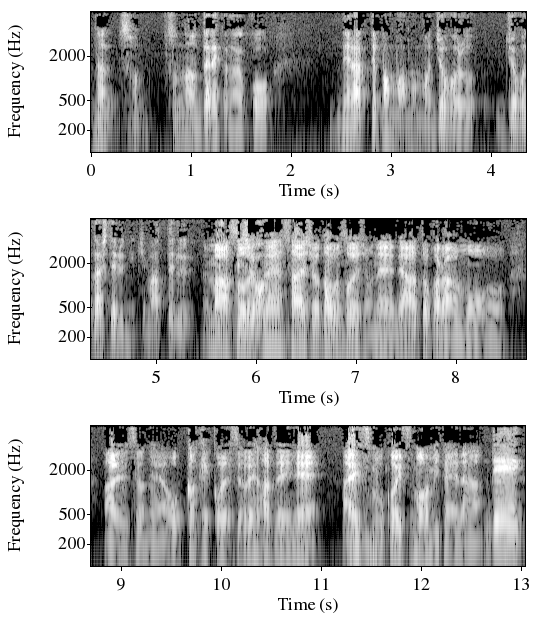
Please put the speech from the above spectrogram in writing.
なんそそんなの誰かがこう狙ってバンバンバンバン情報情報出してるに決まってるまあそうですでね。最初多分そうでしょうね。で、後からはもう、あれですよね。追っかけっこですよね、完全にね。あいつもこいつもみたいな。で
